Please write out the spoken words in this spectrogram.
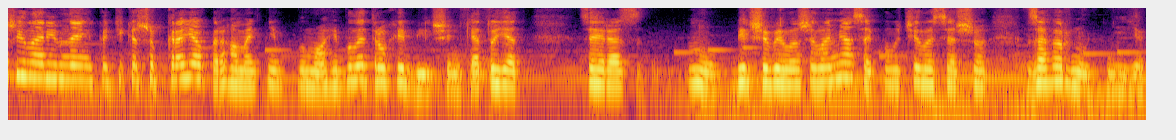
положила рівненько, тільки щоб края в пергаментній бумагі були трохи більшенькі. А то я цей раз ну, більше виложила м'яса і вийшло, що загорнуть ніяк.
